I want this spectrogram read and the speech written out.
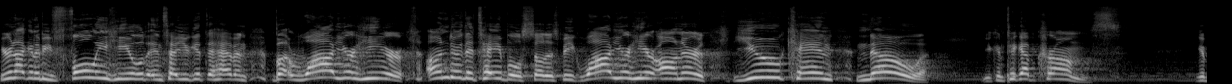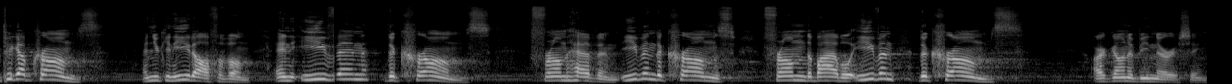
You're not going to be fully healed until you get to heaven. But while you're here, under the table, so to speak, while you're here on earth, you can know. You can pick up crumbs. You can pick up crumbs and you can eat off of them and even the crumbs from heaven, even the crumbs from the Bible, even the crumbs are going to be nourishing.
